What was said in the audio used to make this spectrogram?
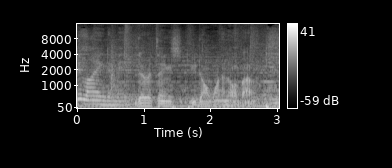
You're lying to me. There are things you don't want to know about.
